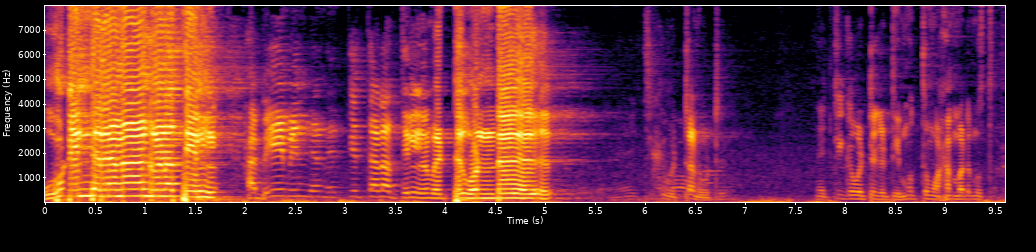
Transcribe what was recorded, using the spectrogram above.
ഊടിന്റെ രണാങ്കണത്തിൽ ഹബീബിന്റെ നെറ്റിത്തടത്തിൽ വിട്ടുകൊണ്ട് നെറ്റിക്ക് വിട്ടാണ് വിട്ട്. നെറ്റിക്ക് വിട്ട് കിട്ടി. മുത്ത് മുഹമ്മദ് മുസ്തഫ.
